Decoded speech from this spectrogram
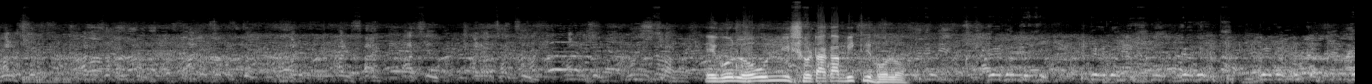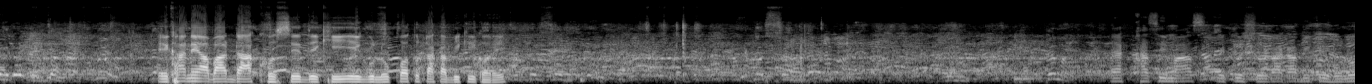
Thank you. এগুলো উনিশশো টাকা বিক্রি হলো। এখানে আবার ডাক হচ্ছে, দেখি এগুলো কত টাকা বিক্রি করে। এক খাসি মাছ একুশশো টাকা বিক্রি হলো।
